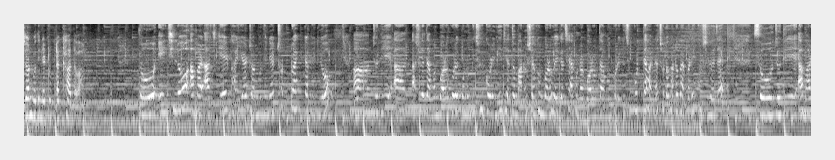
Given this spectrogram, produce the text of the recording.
জন্মদিনের টুকটাক খাওয়া দাওয়া। তো এই ছিল আমার আজকের ভাইয়ার জন্মদিনের ছোট্ট একটা ভিডিও। যদি আসলে তেমন বড় করে কোনো কিছুই করিনি, যেহেতু মানুষ এখন বড় হয়ে গেছে, এখন আর বড় তেমন করে কিছু করতে হয় না, ছোটোখাটো ব্যাপারে খুশি হয়ে যায়। সো যদি আমার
